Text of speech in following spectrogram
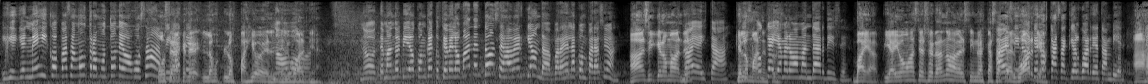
Y que en México pasan otro montón de babosadas. O sea que fíjate. te- los, los pajeó el, No, el vos. No, te mando el video completo. Que me lo mande entonces, a ver qué onda, para hacer la comparación. Ah, sí que lo mande. Vaya, ahí está. Que lo mande, Ok, entonces. ya me lo va a mandar, dice. Vaya, y ahí vamos a cerciorarnos a ver si no es A casaca ver del si no es que nos casaqueó el guardia también. Ajá.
